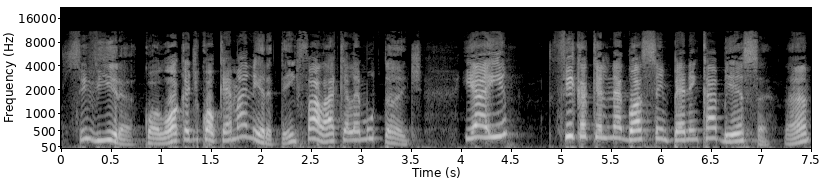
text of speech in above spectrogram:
se vira, coloca de qualquer maneira, tem que falar que ela é mutante. E aí fica aquele negócio sem pé nem cabeça, né?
